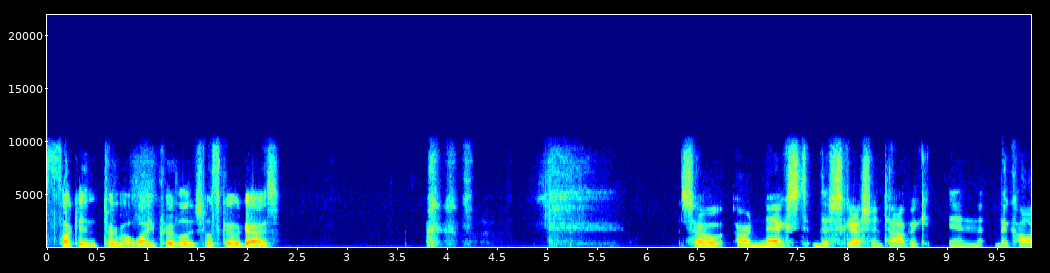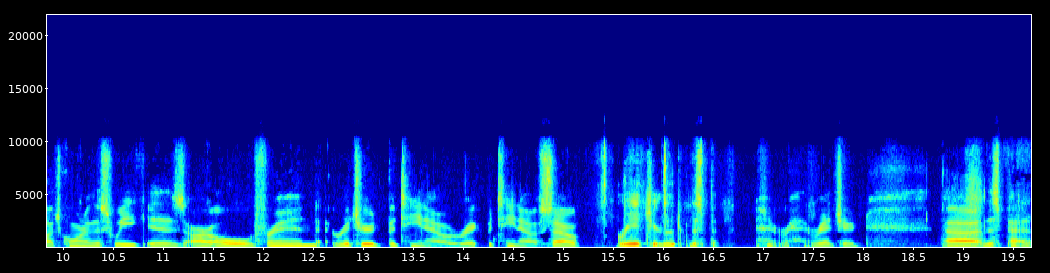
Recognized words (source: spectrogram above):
fucking talking about white privilege. Let's go, guys. So, our next discussion topic in the college corner this week is our old friend Richard Pitino, Rick Pitino. So, Richard. this Richard, uh, this pa-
